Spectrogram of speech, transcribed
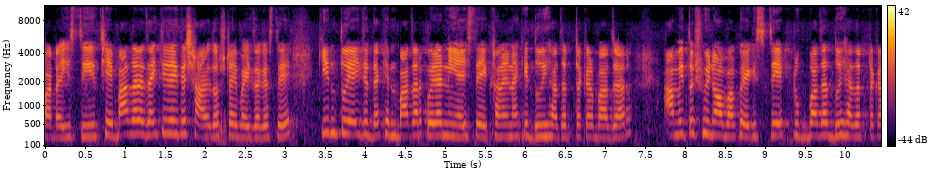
পাঠাইছি। সেই বাজারে যাইতে যাইতে সাড়ে দশটায় বাইজা গেছে। কিন্তু এই যে দেখেন বাজার করে নিয়ে আইছে, এখানে নাকি দুই হাজার টাকার বাজার। আমি তো শুনে অবাক হয়ে গেছি যে একটুক বাজার দুই হাজার টাকা,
